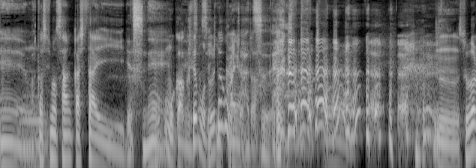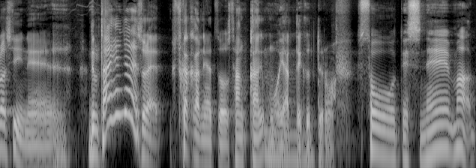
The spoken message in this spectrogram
ええうん私も参加したいですね。僕も学生戻りたくなっちゃった うん、素晴らしいね。でも大変じゃない？それ。2日間のやつを3回もやっていくっていうのは。そうですね。まあ、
